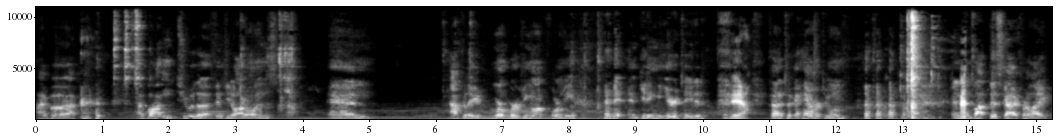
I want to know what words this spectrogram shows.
I've uh, I've bought two of the fifty dollar ones, and after they weren't working on for me and getting me irritated, Yeah. Kind of took a hammer to him and then bought this guy for like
